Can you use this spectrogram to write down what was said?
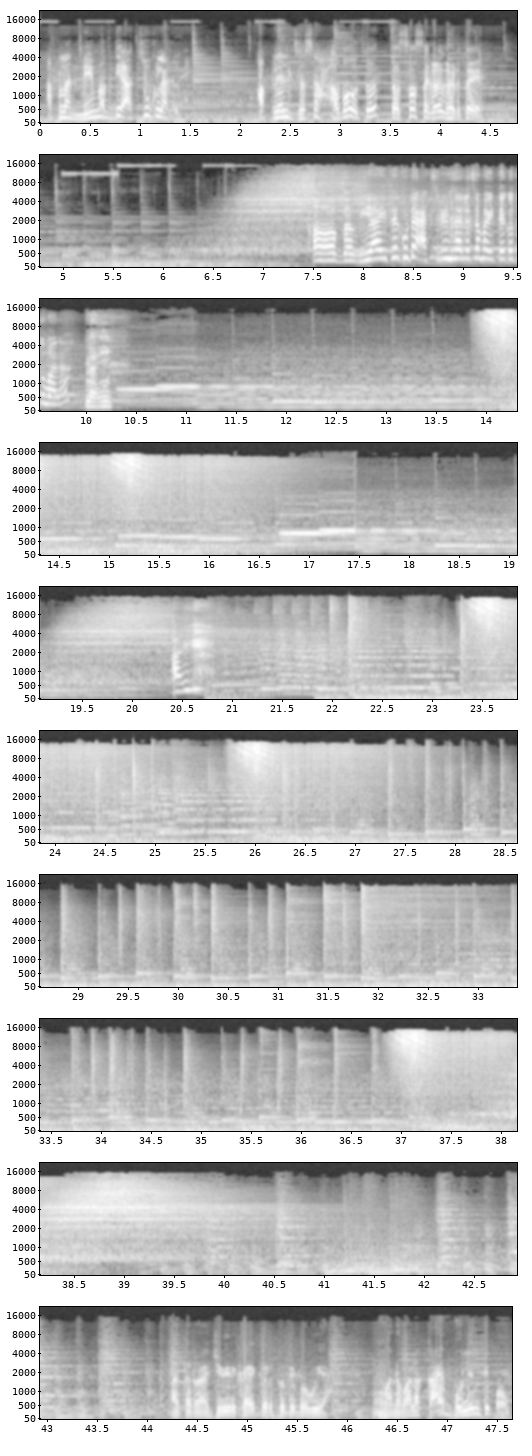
आपला नेम अगदी अचूक लागलाय. आपल्याला जसं हवं होतं तसं सगळं घडतंय. अ, ब- या इथे कुठे ऍक्सिडेंट झाल्याचं माहितीये का तुम्हाला? नाही. आता राजवीर काय करतो ते बघूया. मनवाला काय बोलेल ते पाहू.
